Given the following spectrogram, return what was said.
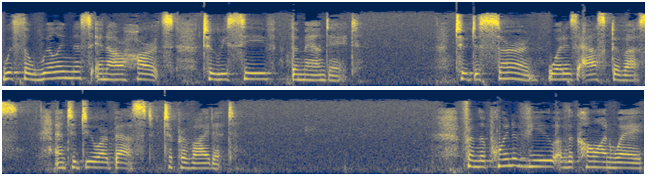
with the willingness in our hearts to receive the mandate, to discern what is asked of us, and to do our best to provide it. From the point of view of the Koan way,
